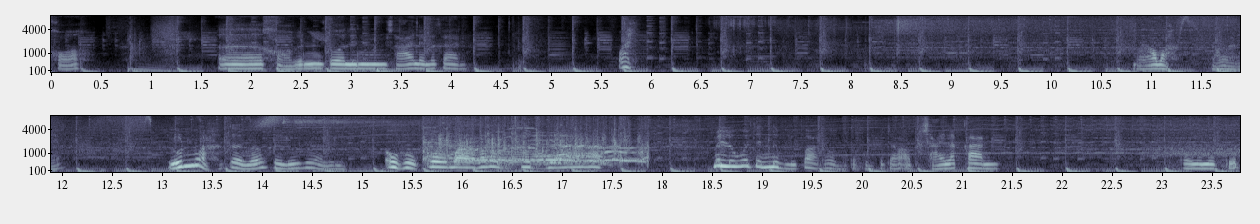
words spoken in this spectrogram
ขอ เอ่อ ขอเป็นตัวริมซ้ายเลยแล้วกันไปมาว่ะจังหวะเนี้ยลุ้นว่ะ เกิดมาเคยลุ้นขนาดนี้เลยโอ้โห โกมาครับผมสุดยอด ไม่รู้ว่าจะหนึบหรือเปล่าผมแต่ผมก็จะเอาไปใช้ละกันโอ้ยในกุด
